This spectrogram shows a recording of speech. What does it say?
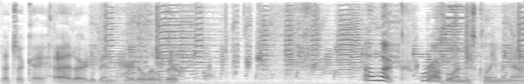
That's okay. I had already been hurt a little bit. Oh look, we're all going as Calima now.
